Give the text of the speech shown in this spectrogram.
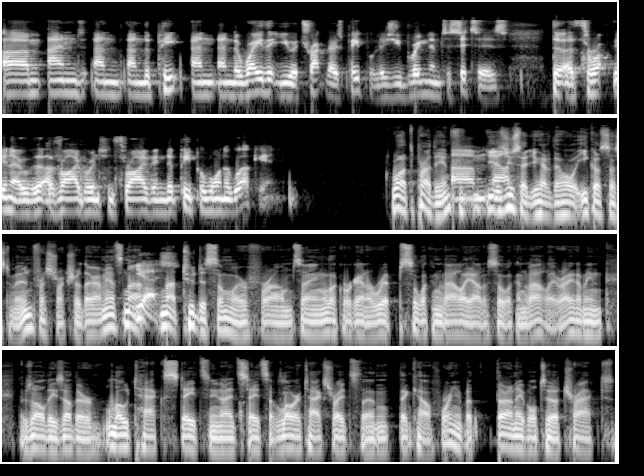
um, and and and the pe- and and the way that you attract those people is you bring them to cities that are thro- you know that are vibrant and thriving that people want to work in. Well, it's part of the infra- um, as you said, you have the whole ecosystem of infrastructure there. I mean, it's not yes. not too dissimilar from saying, "Look, we're going to rip Silicon Valley out of Silicon Valley," right? I mean, there's all these other low tax states in the United States that have lower tax rates than than California, but they're unable to attract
